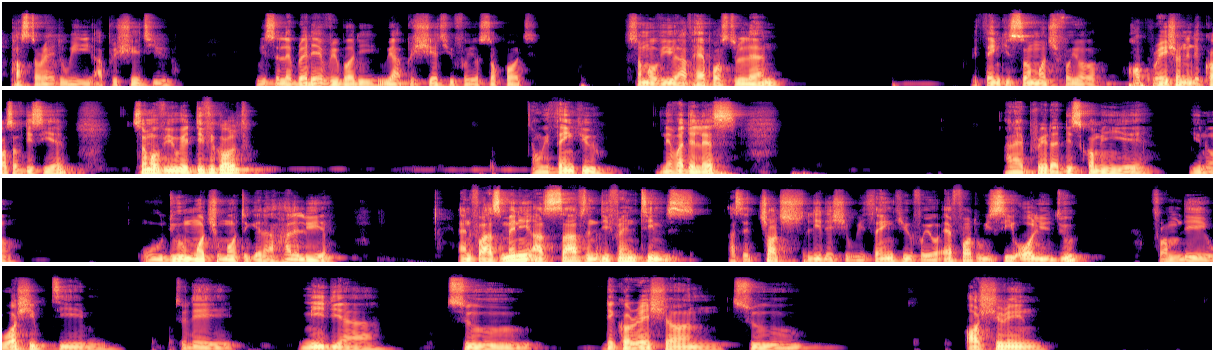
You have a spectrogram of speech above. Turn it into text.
pastorate, we appreciate you. We celebrate everybody. We appreciate you for your support. Some of you have helped us to learn. We thank you so much for your cooperation in the course of this year. Some of you were difficult. And we thank you nevertheless. And I pray that this coming year, you know, we'll do much more together. Hallelujah. And for as many as serves in different teams, as a church leadership, we thank you for your effort. We see all you do from the worship team to the media to decoration to ushering.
